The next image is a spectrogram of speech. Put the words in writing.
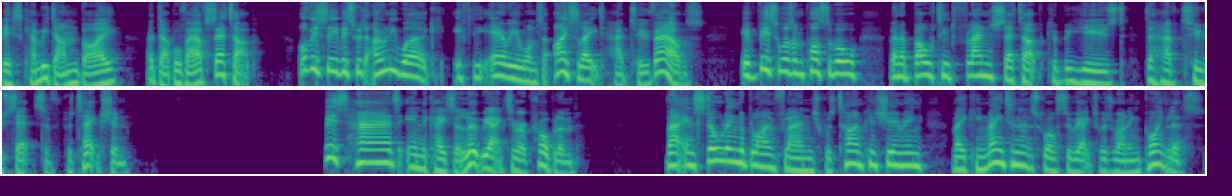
This can be done by a double valve setup. Obviously, this would only work if the area you want to isolate had two valves. If this wasn't possible, then a bolted flange setup could be used to have two sets of protection. This had, in the case of the loop reactor, a problem. That installing the blind flange was time consuming making maintenance whilst the reactor was running pointless.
